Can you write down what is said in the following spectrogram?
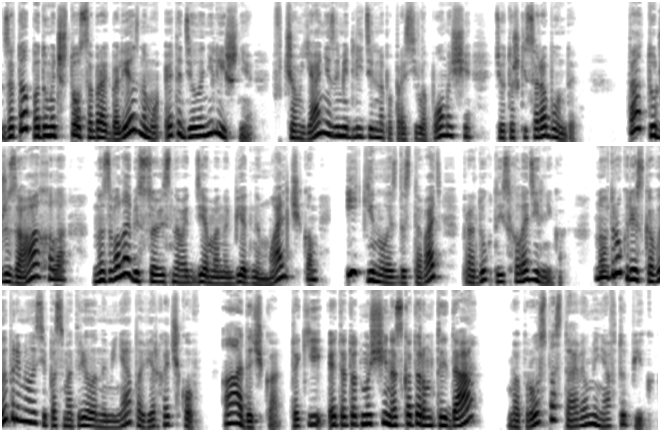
Зато подумать, что собрать болезному, это дело не лишнее, в чем я незамедлительно попросила помощи тетушки Сарабунды. Та тут же заахала, назвала бессовестного демона бедным мальчиком и кинулась доставать продукты из холодильника. Но вдруг резко выпрямилась и посмотрела на меня поверх очков. «Адочка, таки это тот мужчина, с которым ты, да?» Вопрос поставил меня в тупик.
